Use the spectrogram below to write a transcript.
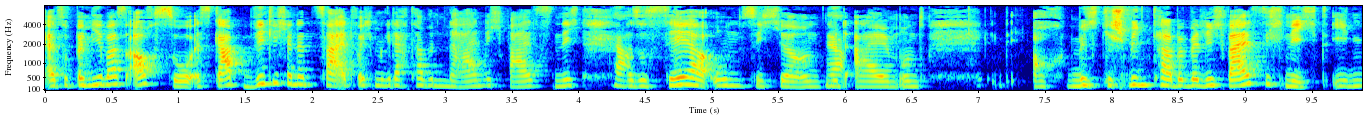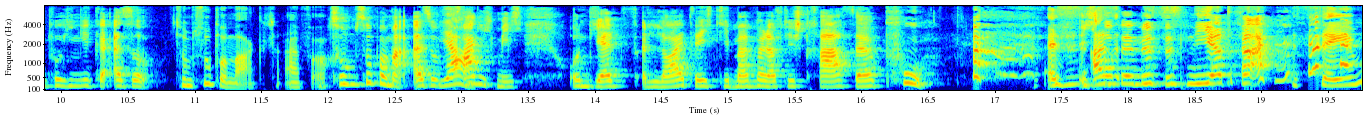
also bei mir war es auch so. Es gab wirklich eine Zeit, wo ich mir gedacht habe, nein, ich weiß nicht. Ja. Also sehr unsicher und ja. mit allem und auch mich geschminkt habe, wenn ich weiß ich nicht irgendwo hingegangen. Also zum Supermarkt einfach. Zum Supermarkt. Also ja. frage ich mich. Und jetzt, Leute, ich gehe manchmal auf die Straße. Puh. Ich also, hoffe, ihr müsst es nie ertragen. Same,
